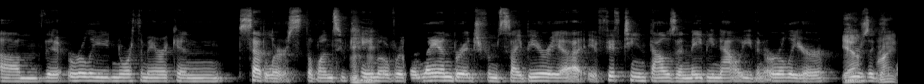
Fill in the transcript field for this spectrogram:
um, the early North American settlers, the ones who mm-hmm. came over the land bridge from Siberia, 15,000, maybe now even earlier, yeah, years ago. Right.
